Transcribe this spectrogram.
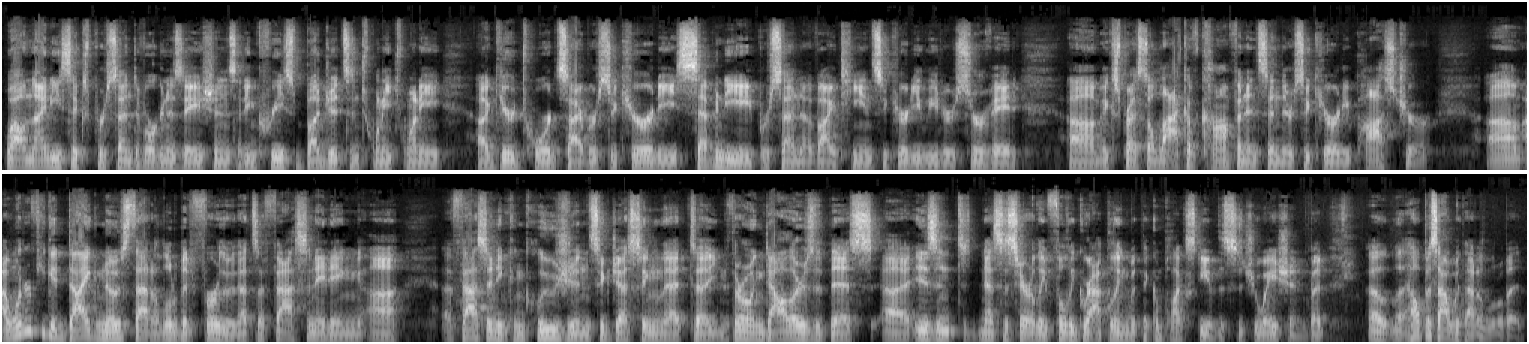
while 96% of organizations had increased budgets in 2020 uh, geared towards cybersecurity, 78% of IT and security leaders surveyed um, expressed a lack of confidence in their security posture. Um, I wonder if you could diagnose that a little bit further. That's a fascinating uh, a fascinating conclusion suggesting that uh, you know, throwing dollars at this uh, isn't necessarily fully grappling with the complexity of the situation. But uh, help us out with that a little bit.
